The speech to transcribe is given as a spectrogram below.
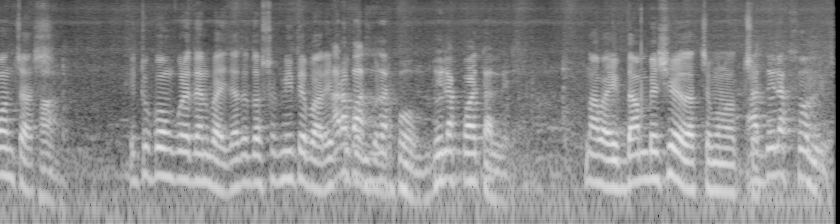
পঞ্চাশ। হ্যাঁ। একটু কম করে দেন ভাই যাতে দর্শক নিতে পারে আরও পাঁচ হাজার কম দুই লাখ পঁয়তাল্লিশ। না ভাই দাম বেশি হয়ে যাচ্ছে মনে হচ্ছে। আর দুই লাখ চল্লিশ।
